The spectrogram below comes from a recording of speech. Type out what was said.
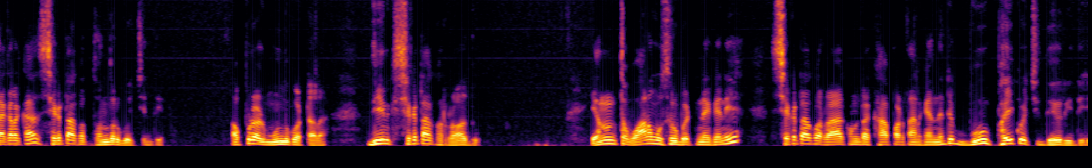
తగలక చికటాకు తొందరగా వచ్చింది. అప్పుడు వాళ్ళు ముందు కొట్టాలి. దీనికి చికటాకు రాదు. ఎంత వాన ముసురు పట్టినా కానీ చికటాకు రాకుండా కాపాడటానికి ఏంటంటే భూమి పైకి వచ్చింది ఏరు ఇది.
